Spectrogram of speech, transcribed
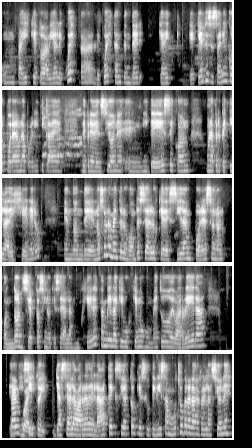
un país que todavía le cuesta, le cuesta entender que, hay, eh, que es necesario incorporar una política de, prevención en ITS con una perspectiva de género, en donde no solamente los hombres sean los que decidan ponerse o no el condón, ¿cierto? Sino que sean las mujeres también las que busquemos un método de barrera. Eh, insisto, ya sea la barrera de látex, ¿cierto? Que se utiliza mucho para las relaciones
